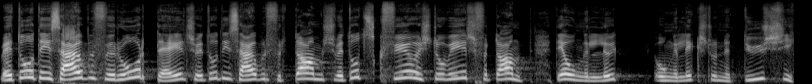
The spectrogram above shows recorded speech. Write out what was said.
Wenn du dich selber verurteilst, wenn du dich selber verdammst, wenn du das Gefühl hast, du wirst verdammt, dann unterliegst du einer Täuschung.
